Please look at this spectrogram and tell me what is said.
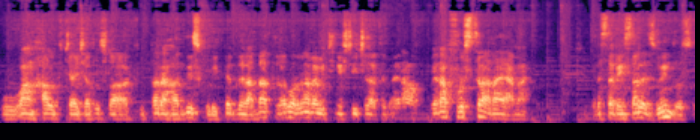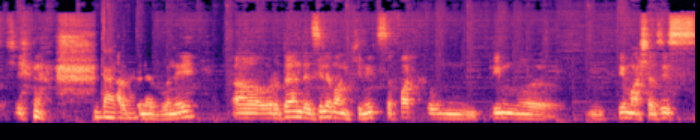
cu One Half, ceea ce a dus la criptarea hard disk-ului, pierderea datelor, nu aveam cine știe ce date, era, era frustrarea aia mea. Trebuie să reinstalez Windows-ul și da, da. alte da. nebunii. Uh, ori doi ani de zile m-am chinuit să fac un prim prima, așa zis,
